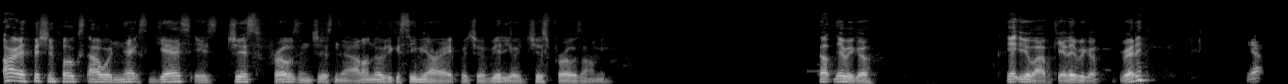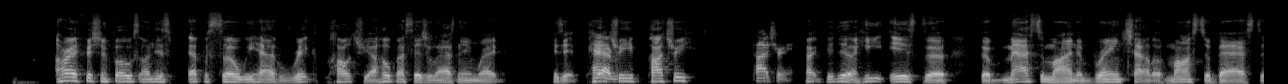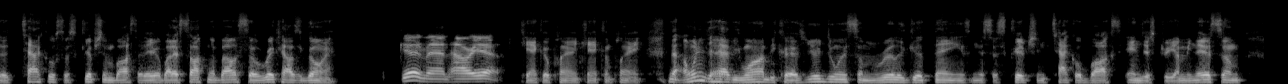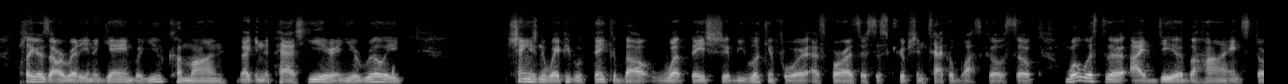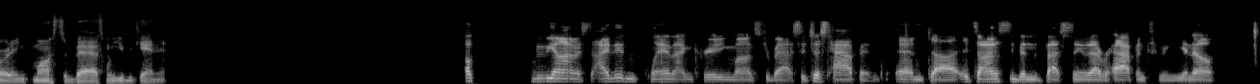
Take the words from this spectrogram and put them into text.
All right, fishing folks, our next guest is just frozen just now. I don't know if you can see me all right, but your video just froze on me. Oh, there we go. Yeah, you're live. Okay, there we go. Ready? Yep. All right, fishing folks. On this episode, we have Rick Patri. I hope I said your last name right. Is it Patri? Yeah. Patri? Patri. All right, good deal. He is the the mastermind, the brainchild of Monster Bass, the tackle subscription boss that everybody's talking about. So, Rick, how's it going? Good, man. How are you? Can't complain. Can't complain. Now, I wanted to have you on because you're doing some really good things in the subscription tackle box industry. I mean, there's some players already in the game, but you've come on like in the past year and you're really changing the way people think about what they should be looking for as far as their subscription tackle box goes. So, what was the idea behind starting Monster Bass when you began it? Be honest, I didn't plan on creating Monster Bass. It just happened, and uh, it's honestly been the best thing that ever happened to me. You know,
